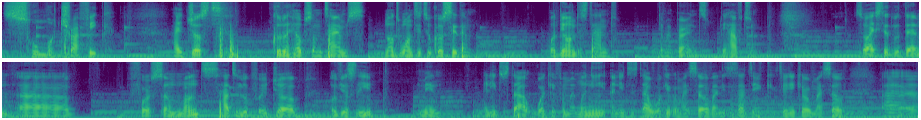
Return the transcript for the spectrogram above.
so much traffic. I just couldn't help sometimes not wanting to go see them, but they understand. They're my parents. They have to. So I stayed with them uh, for some months. Had to look for a job. Obviously, I mean, I need to start working for my money. I need to start working for myself. I need to start take, taking care of myself. Uh,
